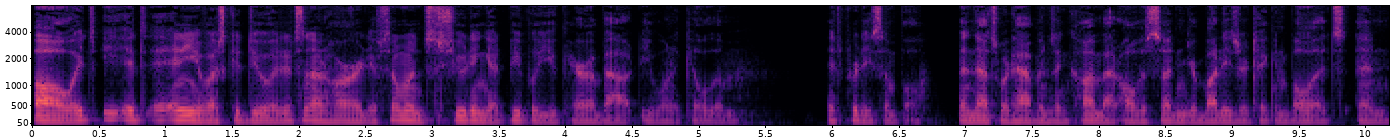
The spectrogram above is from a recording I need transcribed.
Oh, it, it, any of us could do it. It's not hard. If someone's shooting at people you care about, you want to kill them. It's pretty simple. And that's what happens in combat. All of a sudden, your buddies are taking bullets. And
